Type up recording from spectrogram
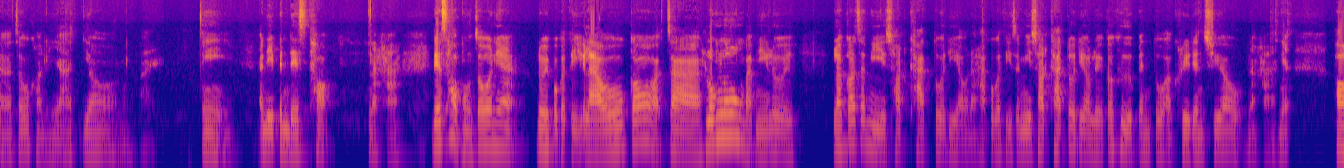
นะโจ้ขออนุญาตย่อลงไปนี่อันนี้เป็นเดสก์ท็อปนะคะเดสก์ท็อปของโจ้เนี่ยโดยปกติแล้วก็จะโล่งๆแบบนี้เลย แล้วก็จะมี shortcut ตัวเดียวนะคะ ปกติจะมี shortcut ตัวเดียวเลยก็คือเป็นตัว credential นะคะเนี่ยพอ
